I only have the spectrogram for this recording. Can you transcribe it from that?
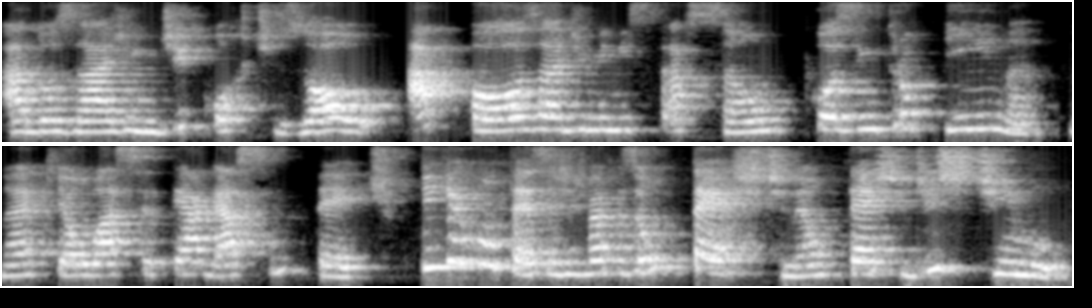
a dosagem de cortisol após a administração cosintropina, né, que é o ACTH sintético. O que, que acontece? A gente vai fazer um teste, né, um teste de estímulo.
